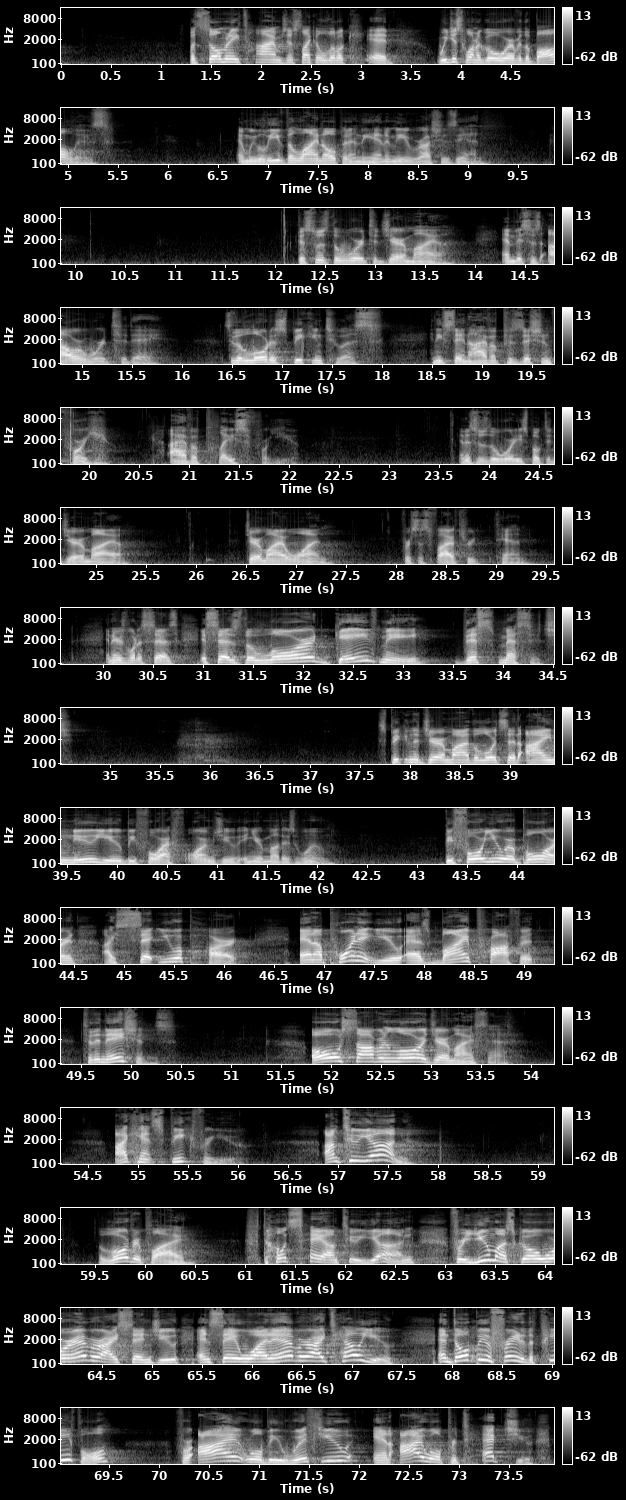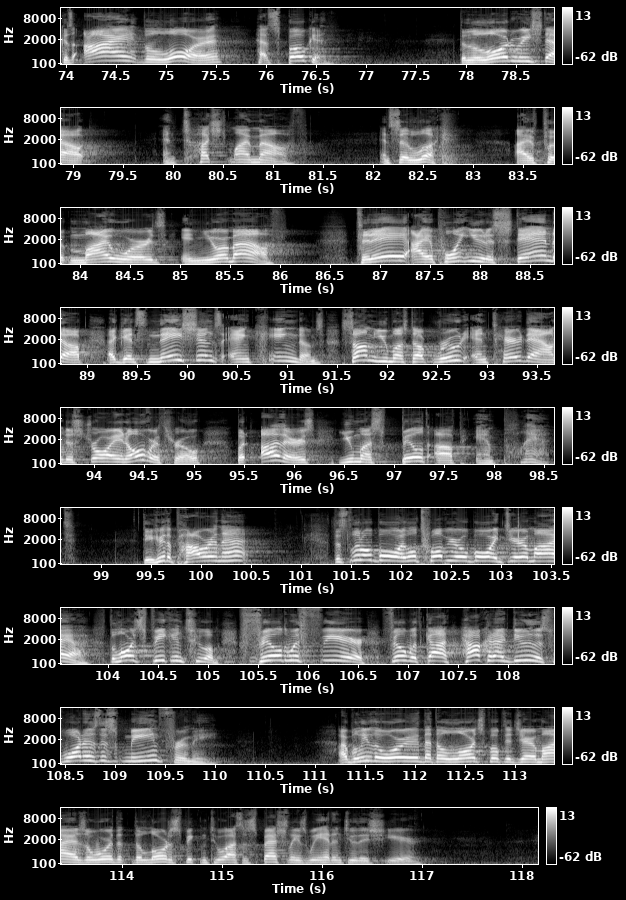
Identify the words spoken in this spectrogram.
But so many times, just like a little kid, we just want to go wherever the ball is. And we leave the line open, and the enemy rushes in. This was the word to Jeremiah, and this is our word today. See, the Lord is speaking to us, and He's saying, I have a position for you, I have a place for you. And this was the word He spoke to Jeremiah. Jeremiah 1 verses 5 through 10. And here's what it says it says, The Lord gave me this message. Speaking to Jeremiah, the Lord said, I knew you before I formed you in your mother's womb. Before you were born, I set you apart and appointed you as my prophet to the nations. O sovereign Lord, Jeremiah said, I can't speak for you. I'm too young. The Lord replied, Don't say I'm too young, for you must go wherever I send you and say whatever I tell you. And don't be afraid of the people, for I will be with you and I will protect you, because I, the Lord, have spoken. Then the Lord reached out and touched my mouth and said, Look, I have put my words in your mouth. Today I appoint you to stand up against nations and kingdoms. Some you must uproot and tear down, destroy and overthrow, but others you must build up and plant. Do you hear the power in that? This little boy, little 12 year old boy, Jeremiah, the Lord speaking to him, filled with fear, filled with God. How can I do this? What does this mean for me? I believe the word that the Lord spoke to Jeremiah is a word that the Lord is speaking to us, especially as we head into this year.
